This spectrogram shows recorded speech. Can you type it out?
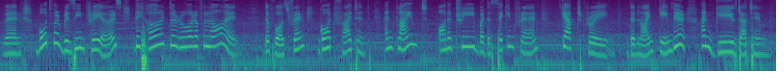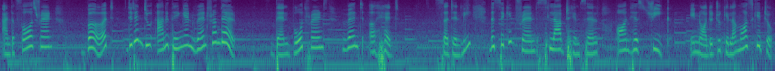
When both were busy in prayers, they heard the roar of a lion. The first friend got frightened and climbed on a tree, but the second friend kept praying. The lion came there and gazed at him, and the first friend, but didn't do anything and went from there. Then both friends went ahead. Suddenly, the second friend slapped himself on his cheek in order to kill a mosquito.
